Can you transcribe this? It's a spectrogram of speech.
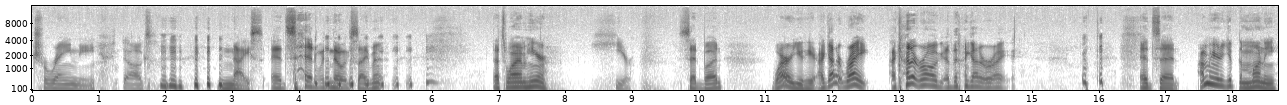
Trainee dogs. nice, Ed said with no excitement. That's why I'm here. Here, said Bud. Why are you here? I got it right. I got it wrong, and then I got it right. Ed said, I'm here to get the money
